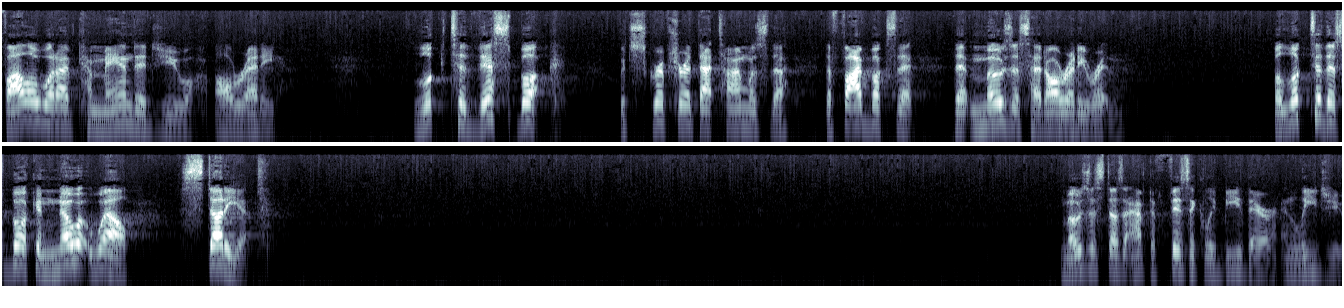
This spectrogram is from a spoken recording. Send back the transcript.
Follow what I've commanded you already. Look to this book, which Scripture at that time was the, the five books that, that Moses had already written. But look to this book and know it well, study it. Moses doesn't have to physically be there and lead you.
